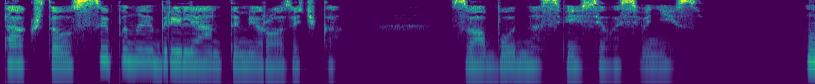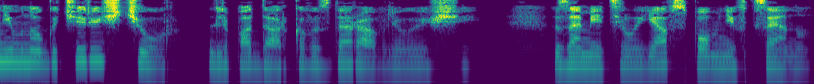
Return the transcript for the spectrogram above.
так что усыпанная бриллиантами розочка свободно свесилась вниз. Немного чересчур, для подарка выздоравливающей, заметила я, вспомнив цену.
